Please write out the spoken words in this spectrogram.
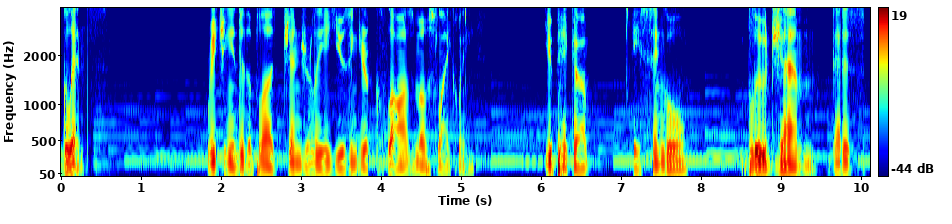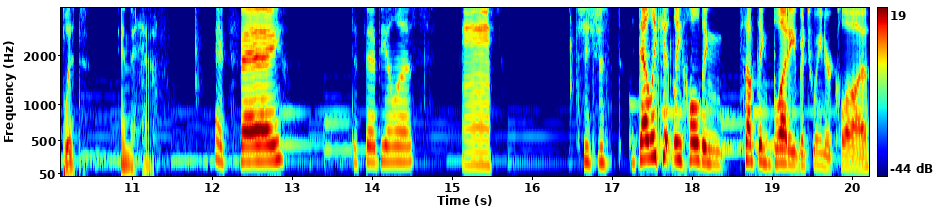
glints. Reaching into the blood gingerly, using your claws most likely, you pick up a single blue gem that is split in half. Hey, Faye. Defibulus. Mm, She's just delicately holding something bloody between her claw.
